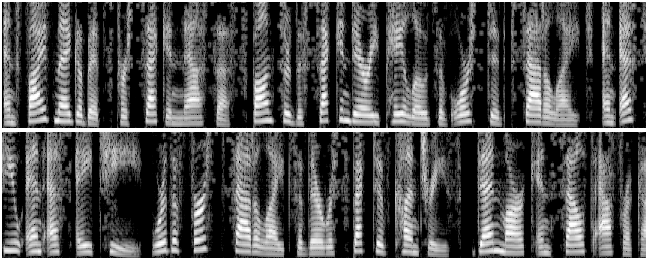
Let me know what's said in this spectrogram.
and 5 megabits per second NASA sponsored the secondary payloads of Orsted satellite and SUNSAT, were the first satellites of their respective countries, Denmark and South Africa.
